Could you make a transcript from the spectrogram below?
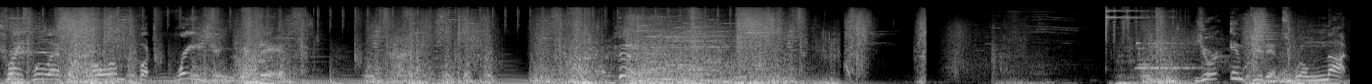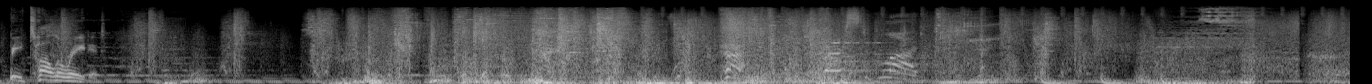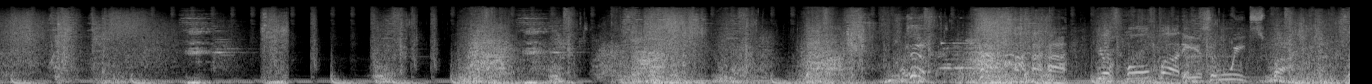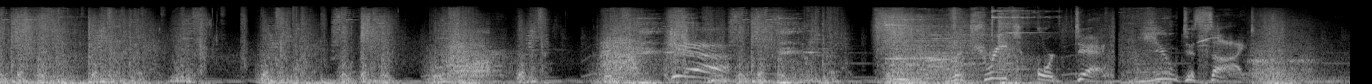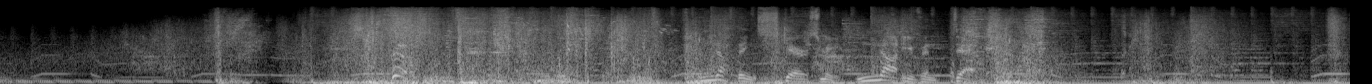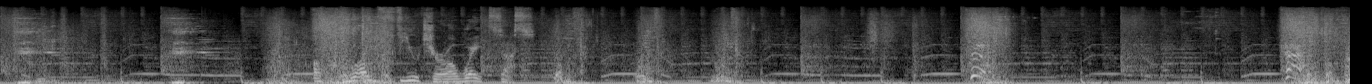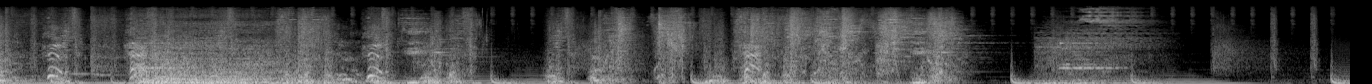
Tranquil as a poem, but raging within. Your impudence will not be tolerated. A weak spot. Yeah! Retreat or death, you decide. Nothing scares me, not even death. Bright future awaits us.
